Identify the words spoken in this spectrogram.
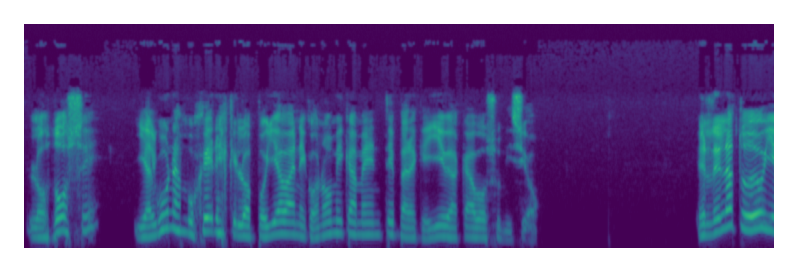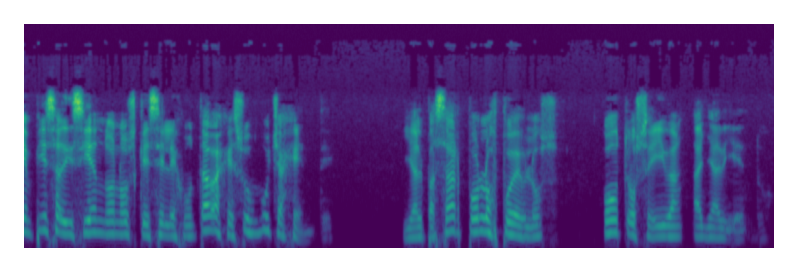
los doce y algunas mujeres que lo apoyaban económicamente para que lleve a cabo su misión. El relato de hoy empieza diciéndonos que se le juntaba a Jesús mucha gente, y al pasar por los pueblos, otros se iban añadiendo.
